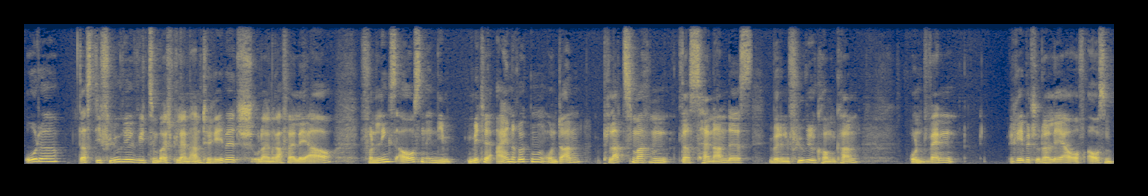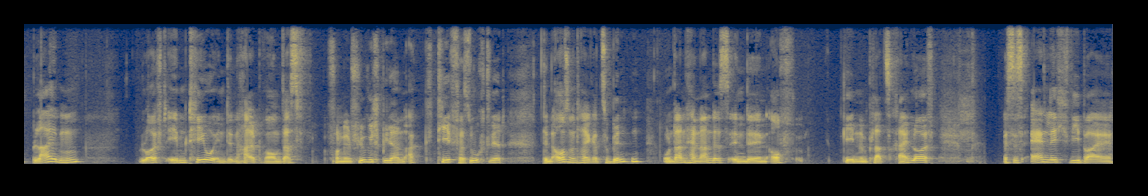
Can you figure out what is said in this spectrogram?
Oder dass die Flügel, wie zum Beispiel ein Ante Rebic oder ein Rafael Leao, von links außen in die Mitte einrücken und dann Platz machen, dass Hernandez über den Flügel kommen kann. Und wenn Rebic oder Lea auf Außen bleiben, läuft eben Theo in den Halbraum, das von den Flügelspielern aktiv versucht wird, den Außenverteidiger zu binden und dann Hernandez in den aufgehenden Platz reinläuft. Es ist ähnlich wie bei,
